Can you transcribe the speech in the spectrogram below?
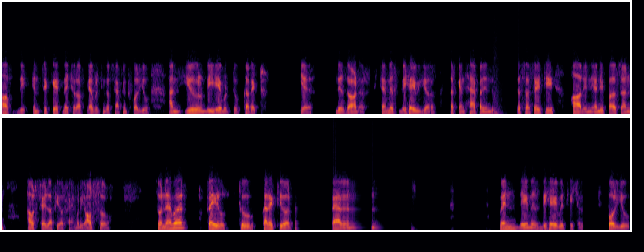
of the intricate nature of everything that's happening for you, and you will be able to correct a disorder, a misbehavior that can happen in the society or in any person outside of your family also. So never fail to correct your parents when they misbehave with each other for you.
